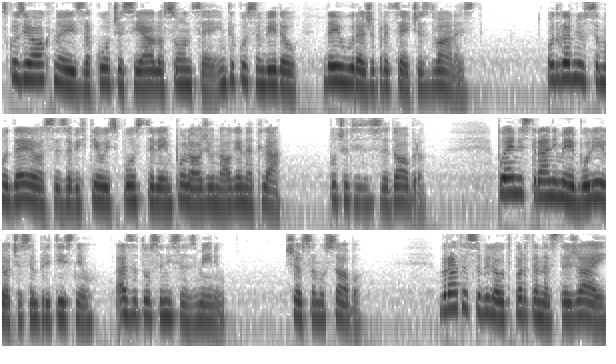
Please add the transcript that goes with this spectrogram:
Skozi okno je iz-za koče sijalo sonce in tako sem vedel, da je ura že precej čez dvanajst. Odgrnil sem odejo, se zavihtel iz postele in položil noge na tla. Počutil sem se dobro. Po eni strani me je bolelo, če sem pritisnil, a zato se nisem zmenil. Šel sem v sobo. Vrata so bila odprta na stežaj,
